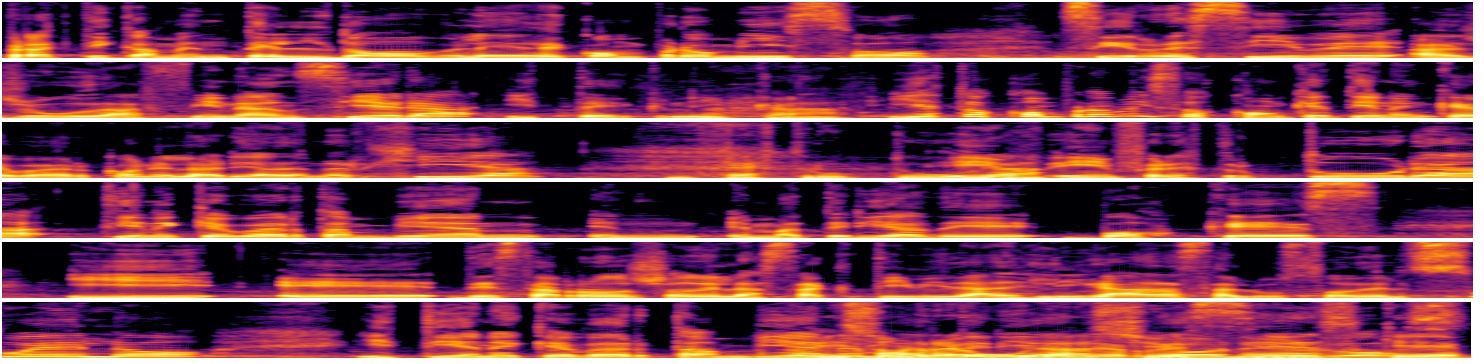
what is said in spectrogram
prácticamente el doble de compromiso si recibe ayuda financiera y técnica. ¿Y estos compromisos con qué tienen que ver? Con el área de energía, infraestructura, infraestructura tiene que ver también en, en materia de bosques y eh, desarrollo de las actividades ligadas al uso del suelo y tiene que ver también en materia de residuos. que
